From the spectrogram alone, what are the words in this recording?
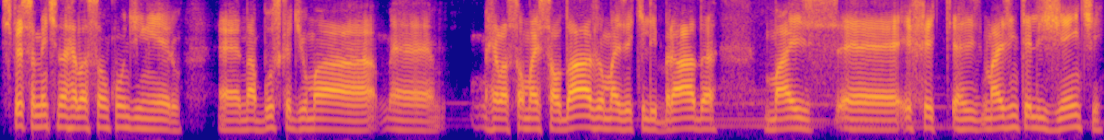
especialmente na relação com o dinheiro é, na busca de uma é, relação mais saudável, mais equilibrada, mais, é, efet... É, mais inteligente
